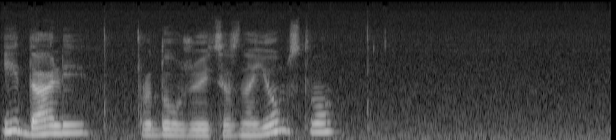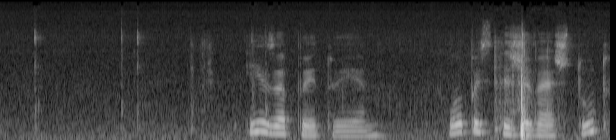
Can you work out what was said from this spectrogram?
І далі продовжується знайомство і запитує. Хлопець, ти живеш тут?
